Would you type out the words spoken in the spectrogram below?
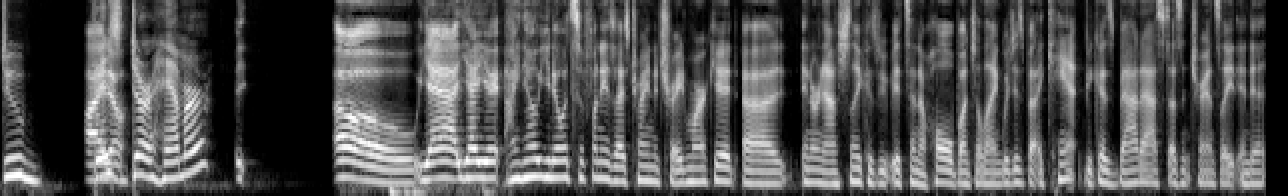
Du bist der Hammer? Oh, yeah, yeah, yeah. I know. You know what's so funny is I was trying to trademark it uh, internationally because it's in a whole bunch of languages, but I can't because badass doesn't translate into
